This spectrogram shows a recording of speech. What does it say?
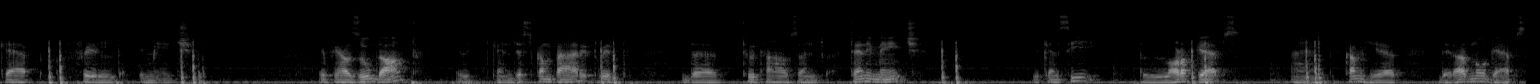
gap filled image. If you have zoomed out you can just compare it with the 2010 image you can see a lot of gaps and come here there are no gaps.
